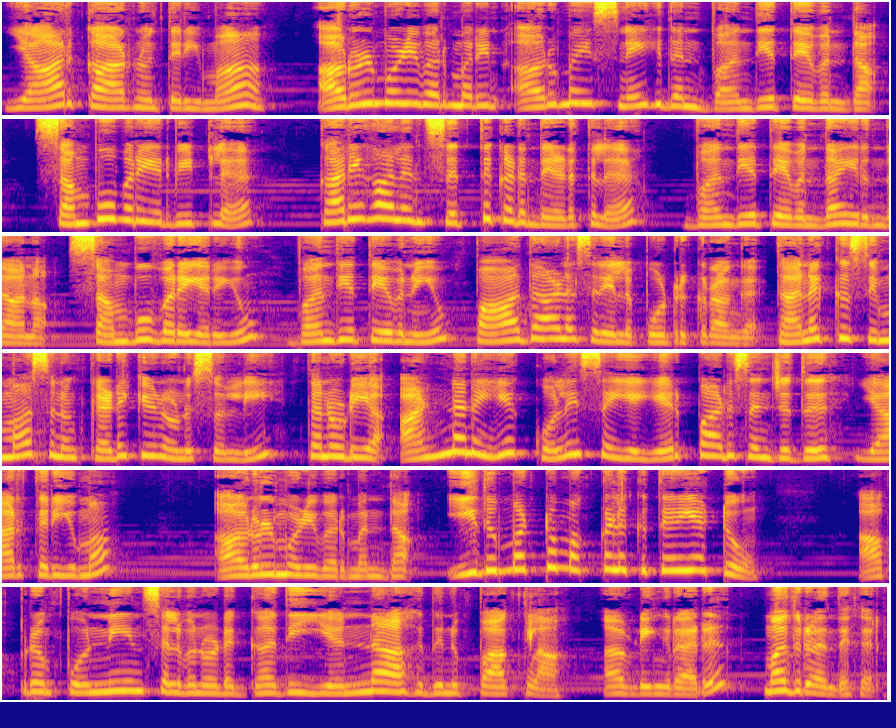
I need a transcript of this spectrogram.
யார் காரணம் தெரியுமா? அருள்மொழிவர்மரின் அருமை சிநேகிதன் வந்தியத்தேவன் தான். சம்புவரையர் வீட்ல கரிகாலன் செத்து கிடந்த இடத்துல வந்தியத்தேவன் தான் இருந்தானா? சம்புவரையரையும் வந்தியத்தேவனையும் பாதாள சிறையில போட்டிருக்கிறாங்க. தனக்கு சிம்மாசனம் கிடைக்கணும்னு சொல்லி தன்னுடைய அண்ணனையே கொலை செய்ய ஏற்பாடு செஞ்சது யார் தெரியுமா? அருள்மொழிவர்மன் தான். இது மட்டும் மக்களுக்கு தெரியட்டும். அப்புறம் பொன்னியின் செல்வனோட கதி என்ன ஆகுதுன்னு பாக்கலாம் அப்படிங்கிறாரு மதுராந்தகர்.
